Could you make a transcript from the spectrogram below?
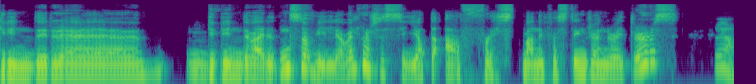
gründer, eh, gründerverden så vil jeg vel kanskje si at det er flest manifesting generators. Ja.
